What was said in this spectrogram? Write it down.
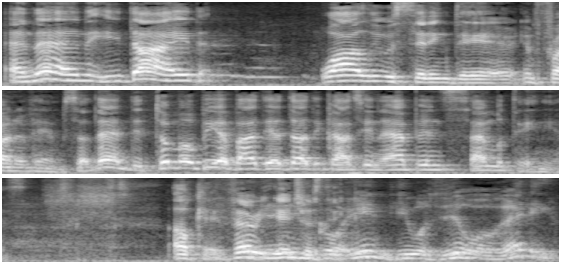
and then he died while he was sitting there in front of him. So then the Tumobia Badi Adadikasi happens simultaneous. Okay, very He didn't interesting. Go in. He was there already.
